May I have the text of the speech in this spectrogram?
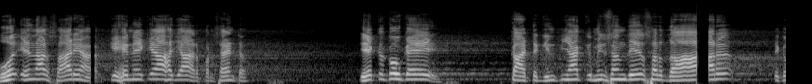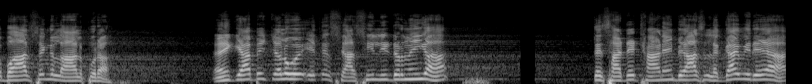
ਹੋਰ ਇਹਨਾਂ ਸਾਰਿਆਂ ਕਿਸੇ ਨੇ ਕਿਹਾ 1000% ਇੱਕ ਕੋ ਗਏ, ਘੱਟ ਗਿਣਤੀਆਂ ਕਮਿਸ਼ਨ ਦੇ ਸਰਦਾਰ ਇਕਬਾਲ ਸਿੰਘ ਲਾਲਪੁਰਾ। ਐਂ ਕਿਹਾ ਵੀ ਚਲੋ ਇਹ ਤੇ ਸਿਆਸੀ ਲੀਡਰ ਨਹੀਂਗਾ। ਤੇ ਸਾਡੇ ਥਾਣੇ ਬਿਆਸ ਲੱਗਾ ਵੀ ਰਿਹਾ।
